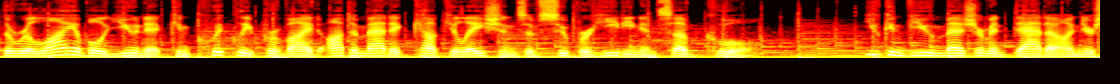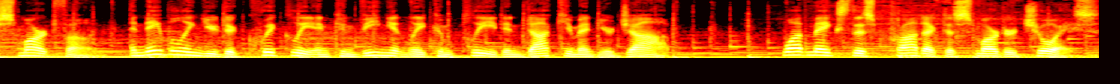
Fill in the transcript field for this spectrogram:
The reliable unit can quickly provide automatic calculations of superheating and subcool. You can view measurement data on your smartphone, enabling you to quickly and conveniently complete and document your job. What makes this product a smarter choice?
